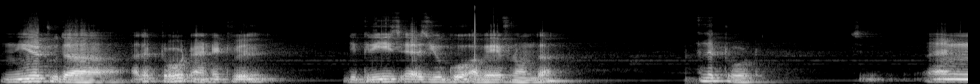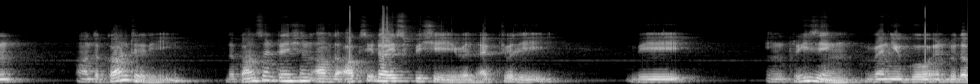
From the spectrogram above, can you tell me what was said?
near to the electrode and it will decrease as you go away from the electrode. And on the contrary, the concentration of the oxidized species will actually be increasing when you go into the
